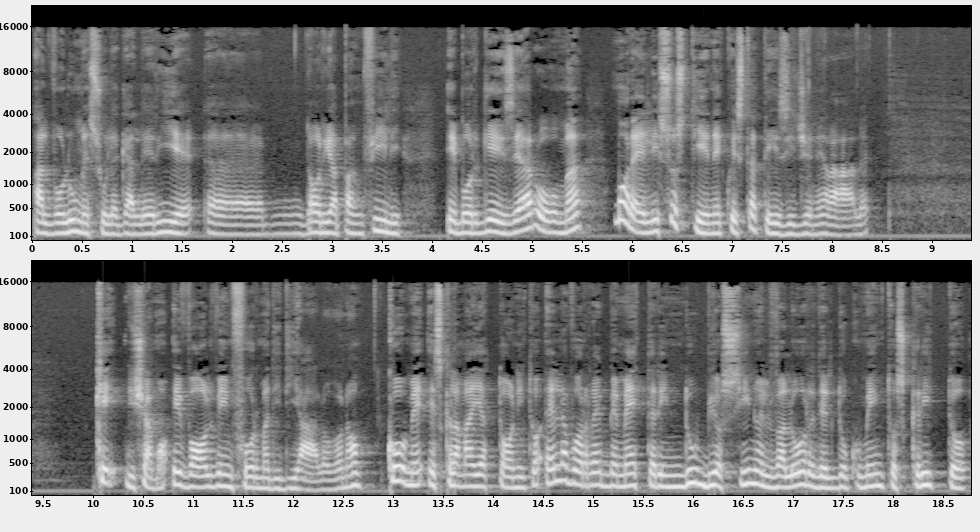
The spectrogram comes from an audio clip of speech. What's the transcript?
al volume sulle gallerie eh, Doria Panfili e Borghese a Roma, Morelli sostiene questa tesi generale, che diciamo evolve in forma di dialogo. No? Come, esclamai attonito, ella vorrebbe mettere in dubbio sino il valore del documento scritto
